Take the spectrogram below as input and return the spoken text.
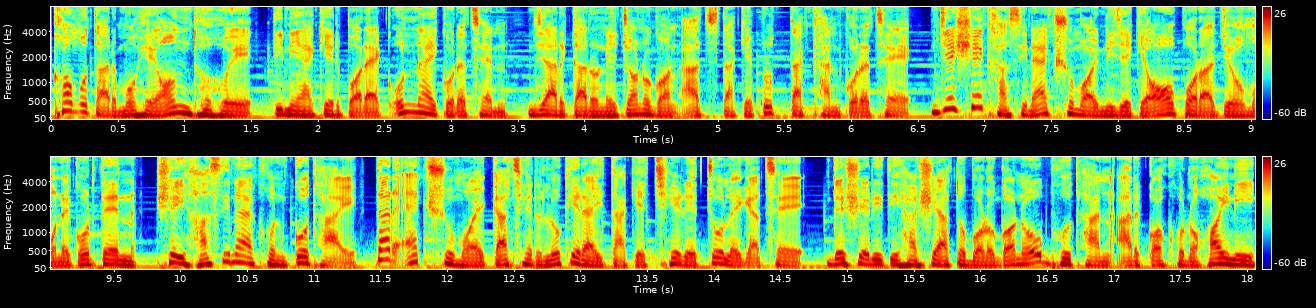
ক্ষমতার মোহে অন্ধ হয়ে তিনি একের পর এক অন্যায় করেছেন, যার কারণে জনগণ আজ তাকে প্রত্যাখ্যান করেছে। যে শেখ হাসিনা একসময় নিজেকে অপরাজেয় মনে করতেন সেই হাসিনা এখন কোথায়? তার এক সময় কাছের লোকেরাই তাকে ছেড়ে চলে গেছে। দেশের ইতিহাসে এত বড় গণ অভ্যুত্থান আর কখনো হয়নি,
